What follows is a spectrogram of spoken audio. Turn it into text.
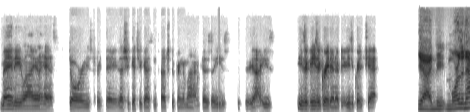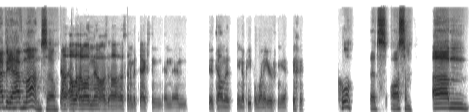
Mandy Lion has stories for days. I should get you guys in touch to bring him on because he's yeah he's he's a he's a great interview. He's a great chat. Yeah, I'd be more than happy to have him on. So I'll, I'll, let him know. I'll, I'll, send him a text and and and tell him that you know people want to hear from you. cool, that's awesome. Um,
